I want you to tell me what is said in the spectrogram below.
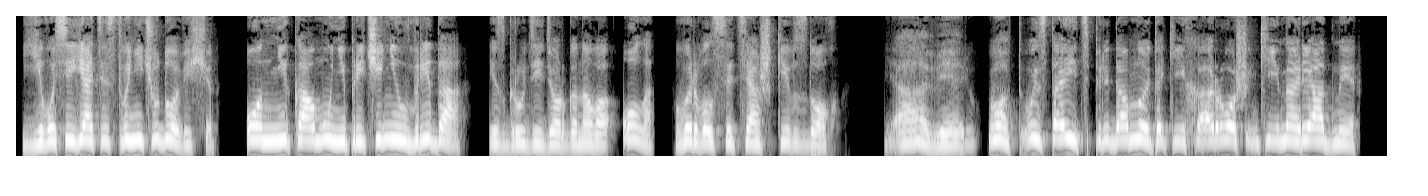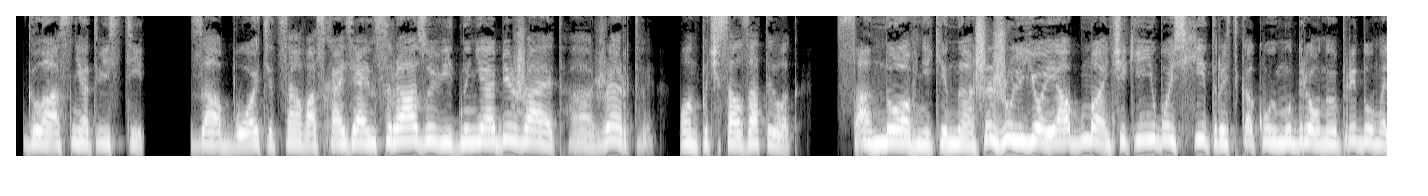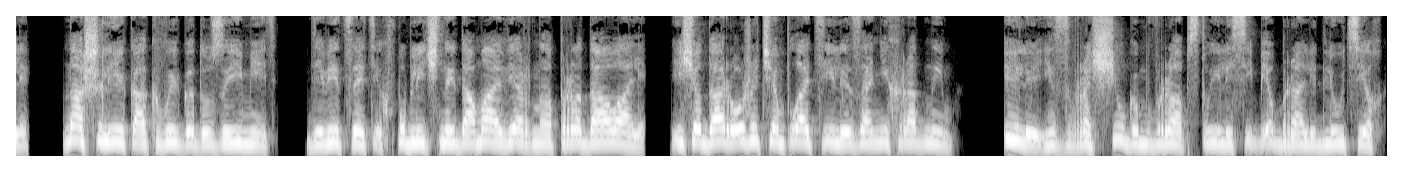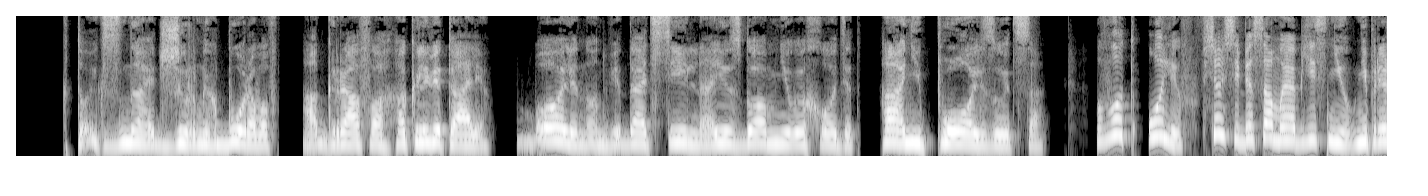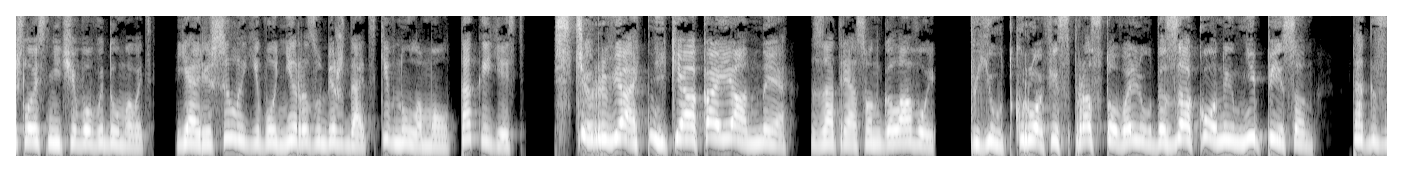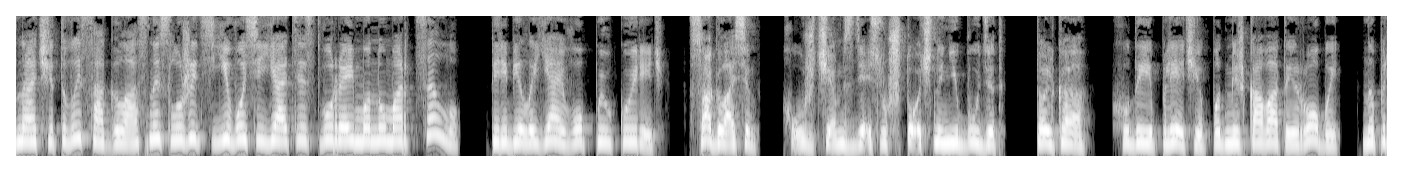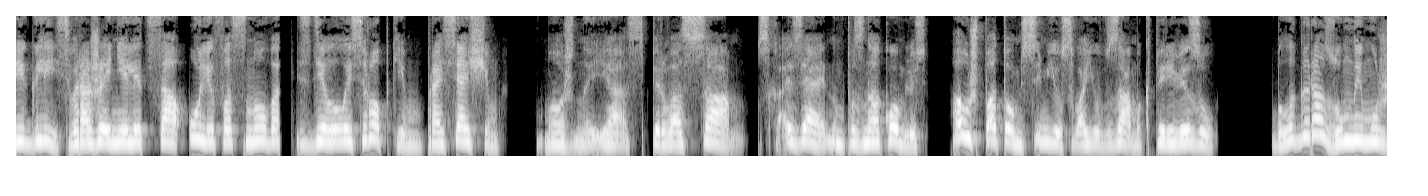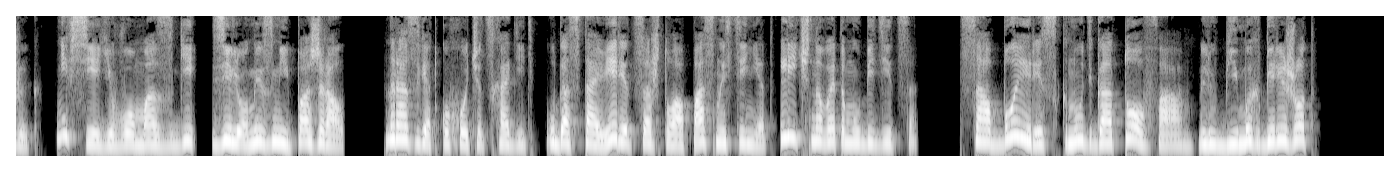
Его сиятельство не чудовище, он никому не причинил вреда. Из груди дерганого Ола вырвался тяжкий вздох. Я верю. Вот, вы стоите передо мной такие хорошенькие и нарядные. Глаз не отвести. Заботится о вас хозяин сразу, видно, не обижает. А жертвы? Он почесал затылок. Сановники наши, жулье и обманщики, небось, хитрость какую мудреную придумали. Нашли, как выгоду заиметь. Девиц этих в публичные дома верно продавали, еще дороже, чем платили за них родным. Или извращугам в рабство, или себе брали для утех. Кто их знает, жирных боровов, а графа оклеветали. Болен он, видать, сильно, а из дом не выходит, а они пользуются. Вот Олив все себе сам и объяснил, не пришлось ничего выдумывать. Я решила его не разубеждать, кивнула, мол, так и есть. «Стервятники окаянные!» — затряс он головой. «Пьют кровь из простого люда, закон им не писан!» «Так значит, вы согласны служить его сиятельству Реймону Марцеллу?» — перебила я его пылкую речь. «Согласен. Хуже, чем здесь уж точно не будет. Только худые плечи под мешковатой робой напряглись, выражение лица Олифа снова сделалось робким, просящим. Можно я сперва сам с хозяином познакомлюсь, а уж потом семью свою в замок перевезу. Благоразумный мужик. Не все его мозги зеленый змей пожрал. На разведку хочет сходить, удостовериться, что опасности нет, лично в этом убедиться. Собой рискнуть готов, а любимых бережет.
